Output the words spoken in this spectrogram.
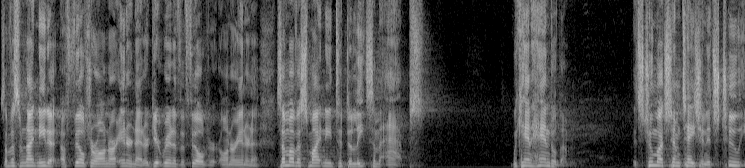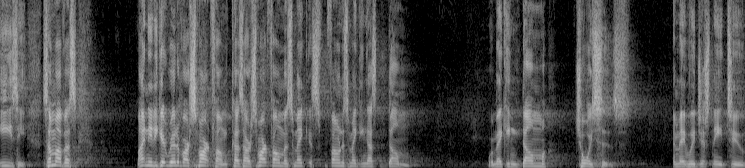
Some of us might need a, a, filter on our internet or get rid of the filter on our internet. Some of us might need to delete some apps. We can't handle them. It's too much temptation, it's too easy. Some of us might need to get rid of our smartphone because our smartphone is, make, phone is making us dumb. We're making dumb choices. And maybe we just need to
